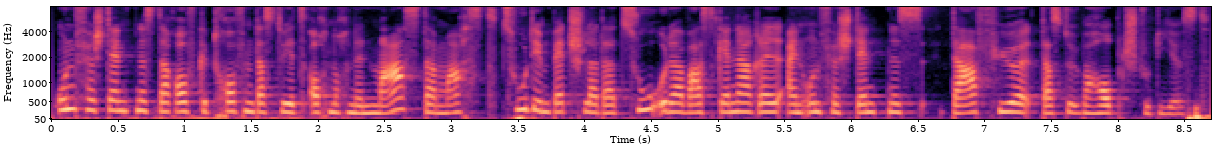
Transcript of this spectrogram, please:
Unverständnis darauf getroffen, dass du jetzt auch noch einen Master machst zu dem Bachelor dazu oder war es generell ein Unverständnis dafür, dass du überhaupt studierst?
